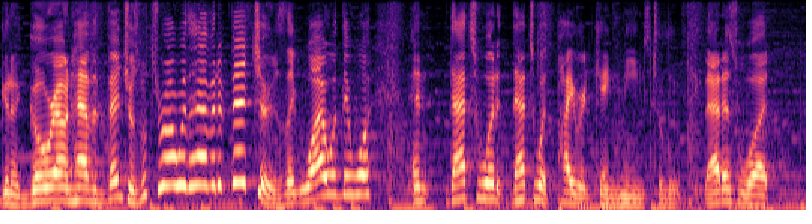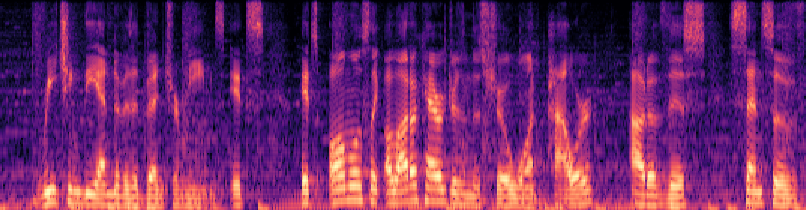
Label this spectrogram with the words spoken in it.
gonna go around have adventures. What's wrong with having adventures? Like, why would they want? And that's what that's what Pirate King means to Luffy. That is what reaching the end of his adventure means. It's it's almost like a lot of characters in this show want power out of this sense of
